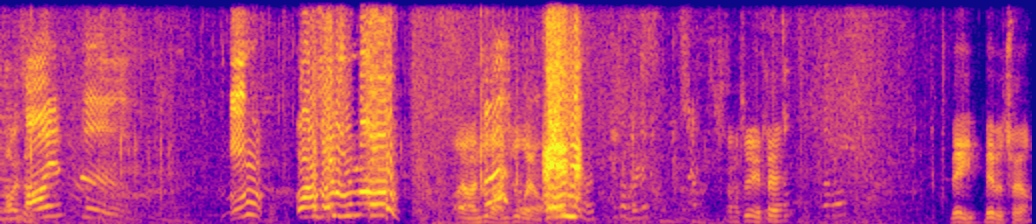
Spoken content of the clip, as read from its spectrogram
나이스. 나이스. 아 살려준다 아 안 죽어 안 죽어요 찍어볼래? 한번 저기 빼 메이 메몇 초야?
